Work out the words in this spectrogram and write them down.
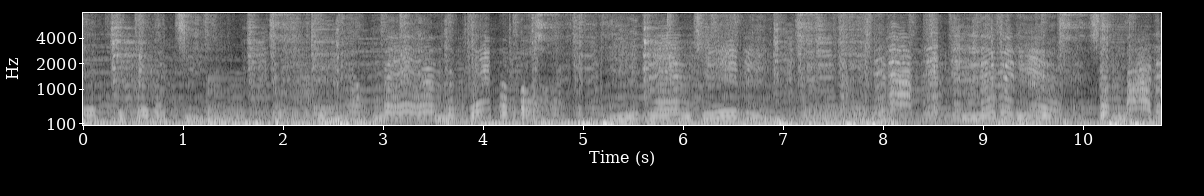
the. The milkman, the paper boy, evening TV. Did I get delivered here? Somebody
